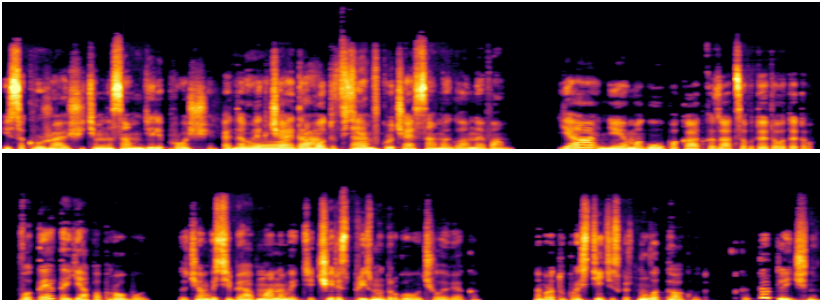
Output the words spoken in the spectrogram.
и с окружающей, тем на самом деле проще. Это ну, облегчает да, работу всем, да. включая самое главное вам. Я не могу пока отказаться вот этого, вот этого. Вот это я попробую. Зачем вы себя обманываете через призму другого человека? Наоборот, упростите, скажите, ну вот так вот. Это отлично.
